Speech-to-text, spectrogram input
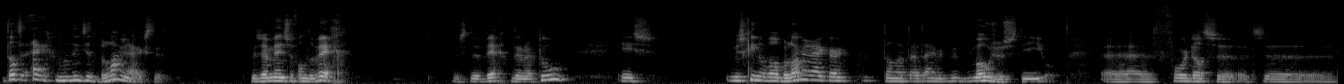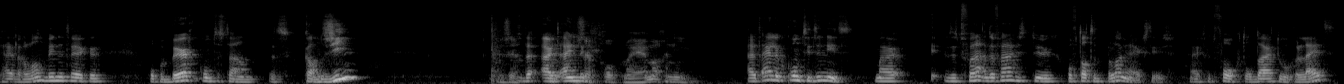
dat is eigenlijk nog niet het belangrijkste. We zijn mensen van de weg. Dus de weg ernaartoe is misschien nog wel belangrijker dan het uiteindelijk. Mozes, die uh, voordat ze het, uh, het Heilige Land binnentrekken, op een berg komt te staan, het kan zien. Zegt, de, uiteindelijk, zegt God, maar jij mag er niet. Uiteindelijk komt hij er niet. Maar de vraag, de vraag is natuurlijk of dat het belangrijkste is. Hij heeft het volk tot daartoe geleid.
